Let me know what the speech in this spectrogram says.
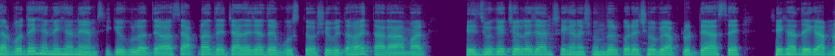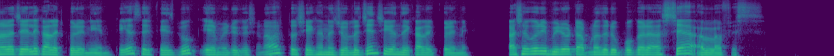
তারপর দেখেন এখানে এমসিকিউ গুলো দেওয়া আছে। আপনাদের যাদের যাদের বুঝতে অসুবিধা হয়, তারা আমার ফেসবুকে চলে যান। সেখানে সুন্দর করে ছবি আপলোড দেওয়া আছে। সেখান থেকে আপনারা চাইলে কালেক্ট করে নিন ঠিক আছে? ফেসবুক এম এডুকেশন আওয়ার তো সেখানে চলে যান। সেখান থেকে কালেক্ট করে নিন। আশা করি ভিডিওটা আপনাদের উপকারে আসছে। আল্লাহ হাফিজ।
